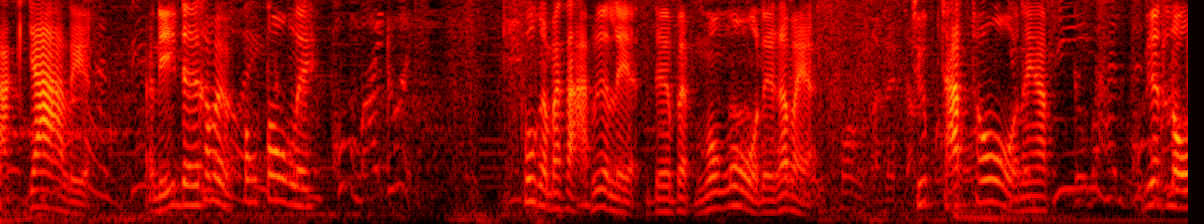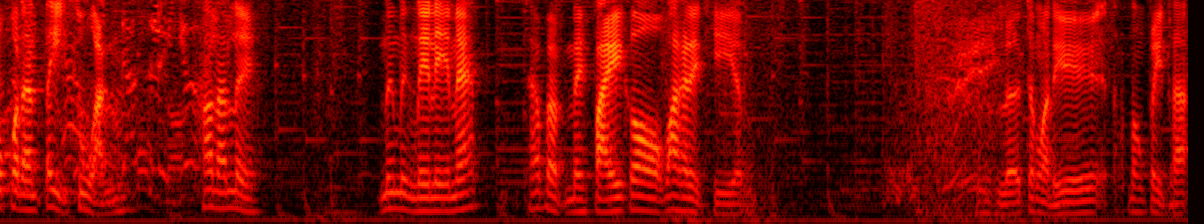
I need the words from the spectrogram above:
ดักหญ้าเลย อันนี้เดินเข้าไปแบบโต้งๆเลยพูดกันภาษาเพื่อนเลยเดินแบบโง่ๆเดินเข้าไปอะชึบชัดโชว์นะครับเลือดโลกดันติสวน เท่านั้นเลยหนึ่งหนึ่งในเลนนะ ถ้าแบบในไฟก็ว่ากันอีกทีครับ เหลือจังหวะนี้ต้องปิดละ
